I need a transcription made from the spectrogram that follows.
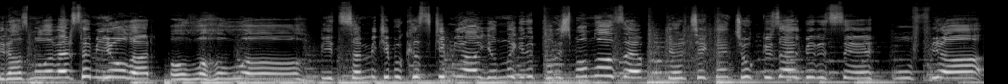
Biraz mola versem iyi olur. Allah Allah. Bitsem mi ki bu kız kim ya? Yanına gidip tanışmam lazım. Gerçekten çok güzel birisi. Of ya.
